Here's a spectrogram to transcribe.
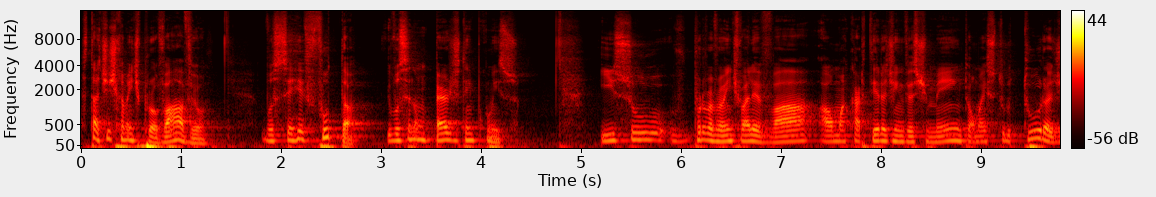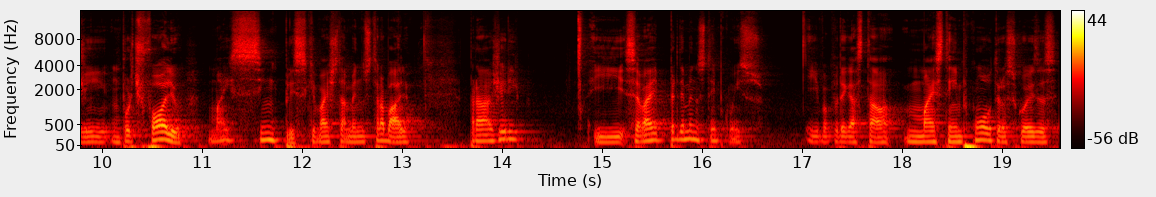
estatisticamente provável, você refuta e você não perde tempo com isso isso provavelmente vai levar a uma carteira de investimento, a uma estrutura de um portfólio mais simples, que vai te dar menos trabalho para gerir. E você vai perder menos tempo com isso. E vai poder gastar mais tempo com outras coisas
